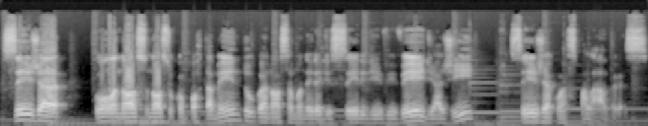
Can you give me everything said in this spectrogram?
Seja com o nosso, nosso comportamento, com a nossa maneira de ser e de viver, de agir, seja com as palavras.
